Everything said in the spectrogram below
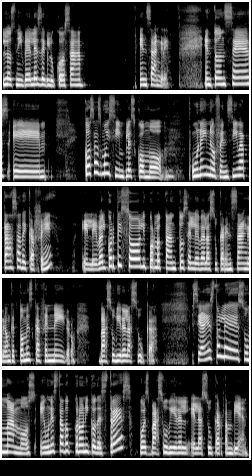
los niveles de glucosa en sangre. Entonces, em, cosas muy simples como una inofensiva taza de café eleva el cortisol y por lo tanto se eleva el azúcar en sangre. Aunque tomes café negro, va a subir el azúcar. Si a esto le sumamos un estado crónico de estrés, pues va a subir el, azúcar también.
